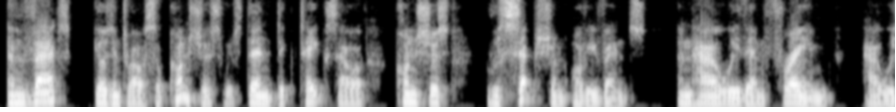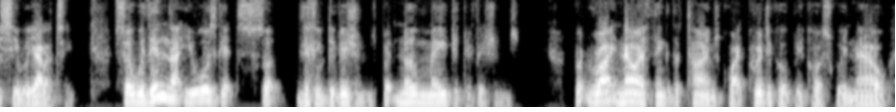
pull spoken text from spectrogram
And that goes into our subconscious, which then dictates our conscious reception of events and how we then frame how we see reality. So within that, you always get little divisions, but no major divisions. But right now, I think the time's quite critical because we're now,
